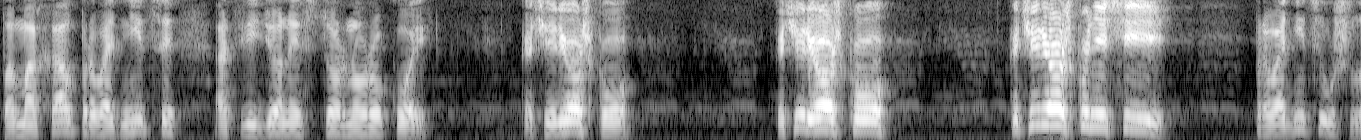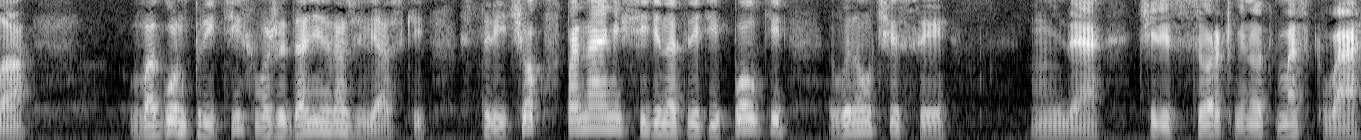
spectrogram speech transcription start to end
помахал проводнице, отведенной в сторону рукой. «Кочережку! Кочережку! Кочережку неси!» Проводница ушла. Вагон притих в ожидании развязки. Старичок в Панаме, сидя на третьей полке, вынул часы. «Да, через сорок минут Москва.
